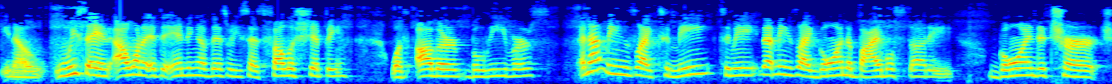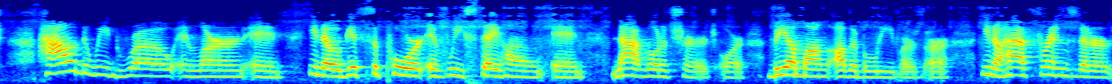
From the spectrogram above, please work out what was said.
you know, when we say, I want to, at the ending of this, where He says fellowshipping with other believers, and that means like to me, to me, that means like going to Bible study, going to church. How do we grow and learn and, you know, get support if we stay home and not go to church or be among other believers or, you know, have friends that are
